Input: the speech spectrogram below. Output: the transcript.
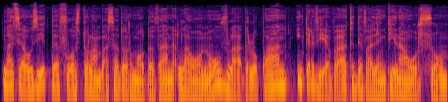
L-ați auzit pe fostul ambasador moldovean la ONU, Vlad Lupan, intervievat de Valentina Ursu.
